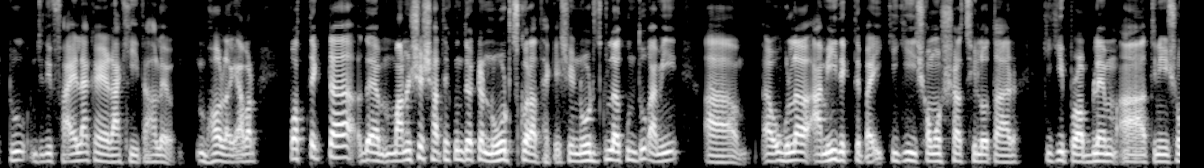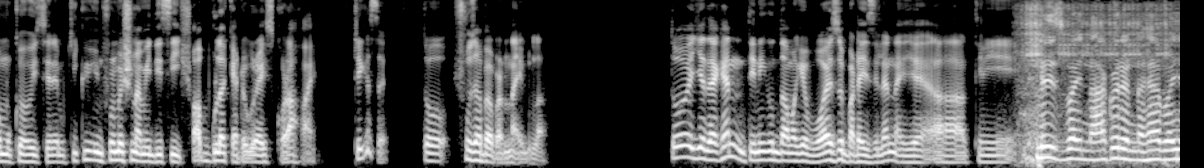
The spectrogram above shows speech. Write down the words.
একটু যদি ফাইল আকারে রাখি তাহলে ভালো লাগে। আবার প্রত্যেকটা মানুষের সাথে কিন্তু একটা নোটস করা থাকে। সেই নোটসগুলা কিন্তু আমি ওগুলা আমিই দেখতে পাই। কি, কি সমস্যা ছিল তার, কি, কি প্রবলেম তিনি সম্মুখীন হইছেন, কি, কী ইনফরমেশন আমি দিছি সবগুলা ক্যাটাগরাইজ করা হয়। ঠিক আছে? তো সোজা ব্যাপার না এগুলা। তো এই যে দেখেন তিনি কিন্তু আমাকে ভয়েসও পাঠাইছিলেন। এই যে তিনি প্লিজ ভাই না করেন না। হ্যাঁ ভাই,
